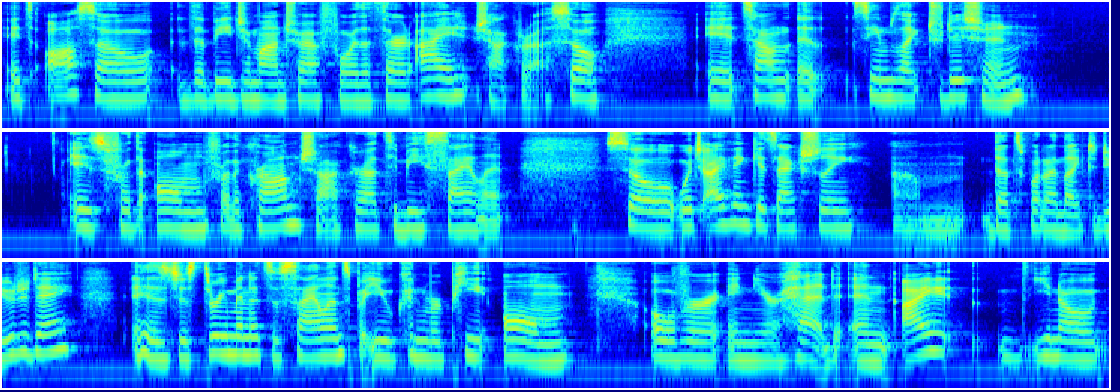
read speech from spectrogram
It's also the bija mantra for the third eye chakra. So it sounds, it seems like tradition is for the Om, for the crown chakra, to be silent. So, which I think is actually, um, that's what I'd like to do today, is just three minutes of silence, but you can repeat Om over in your head. And I, you know,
